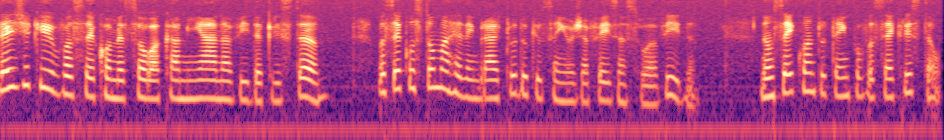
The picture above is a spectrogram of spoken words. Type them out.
Desde que você começou a caminhar na vida cristã, você costuma relembrar tudo que o Senhor já fez na sua vida? Não sei quanto tempo você é cristão,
